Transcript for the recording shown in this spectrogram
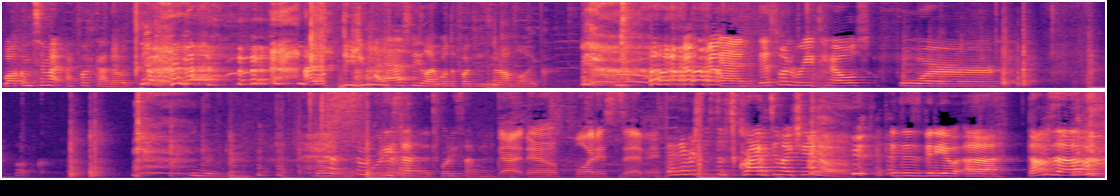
Welcome to my, I fucked that up. I, dude, you had asked me like, what the fuck is it? I'm like. and this one retails for, fuck. do it again. Go ahead. 47, it's 47. Goddamn 47. I never said subscribe to my channel. I Give this video a thumbs up.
